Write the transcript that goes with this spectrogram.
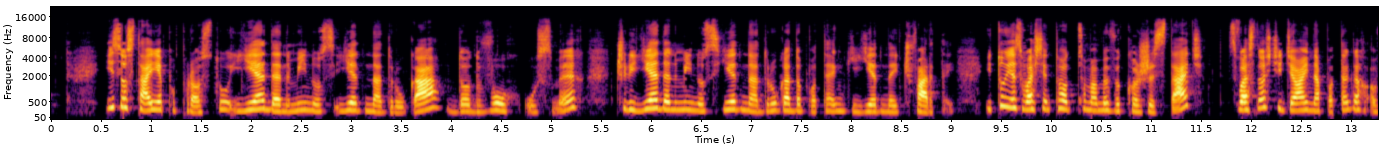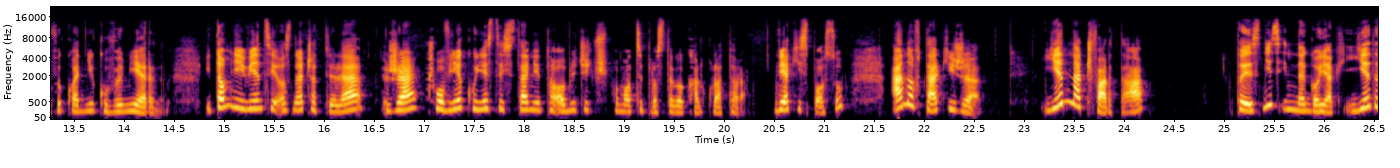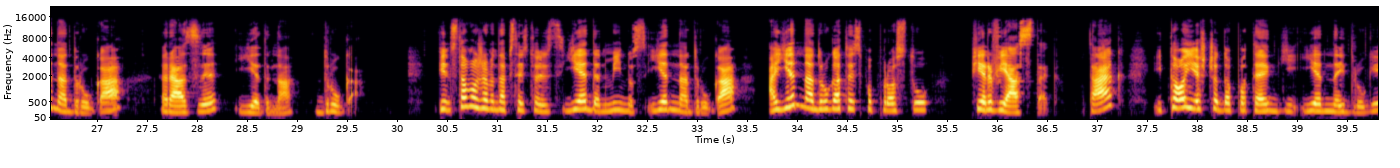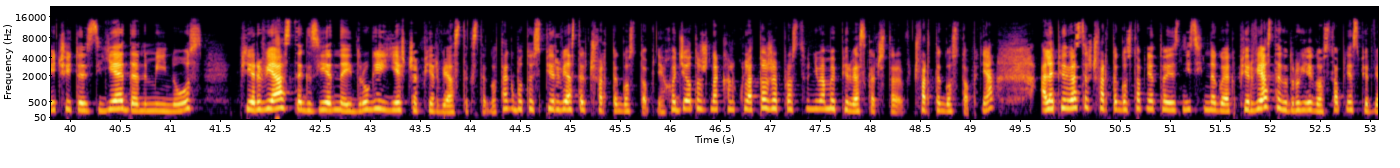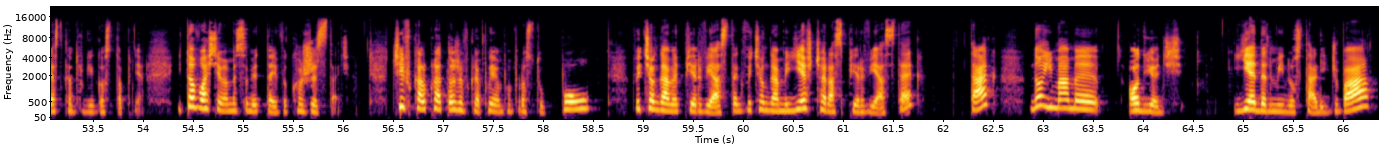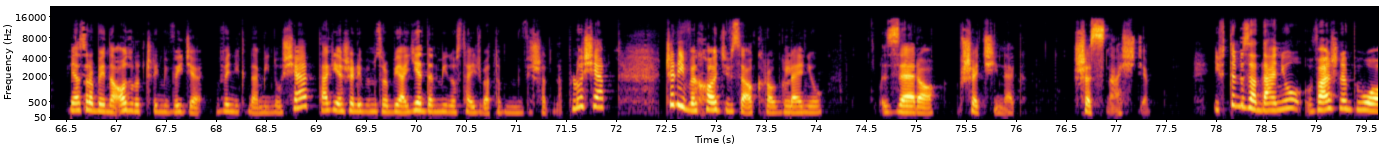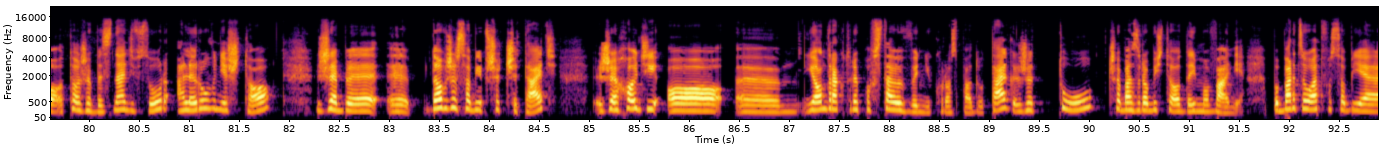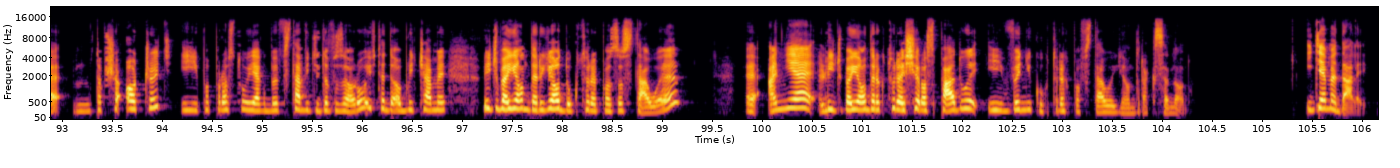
i zostaje po prostu 1 minus 1 druga do 2 ósmych, czyli 1 minus 1 druga do potęgi 1 czwartej. I tu jest właśnie to, co mamy wykorzystać z własności działań na potęgach o wykładniku wymiernym. I to mniej więcej oznacza tyle, że człowieku jesteś w stanie to obliczyć przy pomocy prostego kalkulatora. W jaki sposób? Ano w taki, że 1 czwarta to jest nic innego jak 1 druga razy 1 druga. Więc to możemy napisać, to jest 1 minus 1 druga, a 1 druga to jest po prostu pierwiastek tak? I to jeszcze do potęgi jednej drugiej, czyli to jest 1 minus pierwiastek z jednej drugiej jeszcze pierwiastek z tego, tak? Bo to jest pierwiastek czwartego stopnia. Chodzi o to, że na kalkulatorze prostym nie mamy pierwiastka czwartego stopnia, ale pierwiastek czwartego stopnia to jest nic innego jak pierwiastek drugiego stopnia z pierwiastka drugiego stopnia. I to właśnie mamy sobie tutaj wykorzystać. Czyli w kalkulatorze wklepujemy po prostu pół, wyciągamy pierwiastek, wyciągamy jeszcze raz pierwiastek, tak? No i mamy odjąć 1 minus ta liczba, ja zrobię na odwrót, czyli mi wyjdzie wynik na minusie, tak? Jeżeli bym zrobiła 1 minus ta liczba, to bym wyszedł na plusie, czyli wychodzi w zaokrągleniu 0,16. I w tym zadaniu ważne było to, żeby znać wzór, ale również to, żeby y, dobrze sobie przeczytać, że chodzi o jądra, które powstały w wyniku rozpadu, tak? Że tu trzeba zrobić to odejmowanie, bo bardzo łatwo sobie mm, to przeoczyć i po prostu jakby wstawić do wzoru i wtedy obliczamy liczbę jąder jodu, które pozostały, e, a nie liczbę jąder, które się rozpadły i w wyniku których powstały jądra ksenonu. Idziemy dalej.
